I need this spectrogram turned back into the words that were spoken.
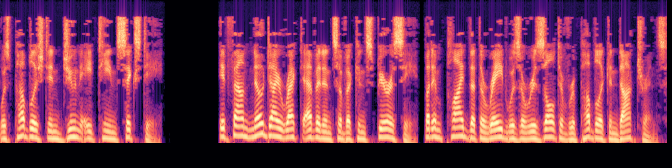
was published in June 1860. It found no direct evidence of a conspiracy, but implied that the raid was a result of Republican doctrines.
